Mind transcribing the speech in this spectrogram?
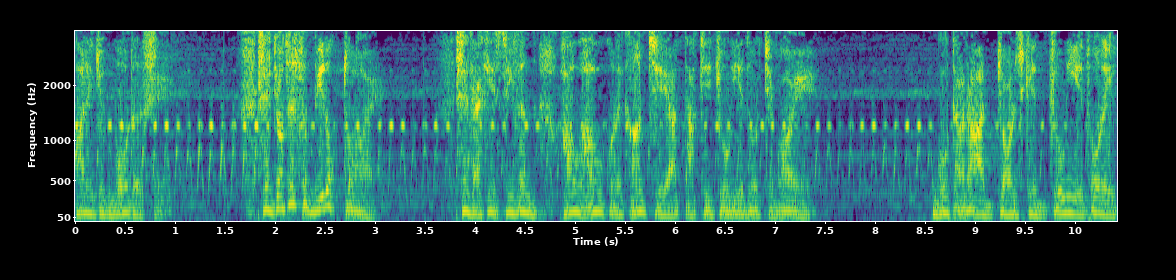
আরেকজন বোর্ডার সে। সে যথেষ্ট বিরক্ত হয়। সে দেখে স্টিফেন হাউ হাউ করে কাঁদছে আর তাকে জড়িয়ে ধরছে ভয়ে। গোটা রাত জর্জকে জড়িয়ে ধরে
